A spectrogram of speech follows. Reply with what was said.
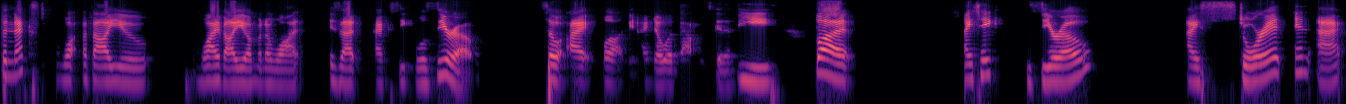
The next value, y value I'm going to want is at x equals 0. So I, well, I, mean, I know what that was going to be, but I take 0 I store it in X,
